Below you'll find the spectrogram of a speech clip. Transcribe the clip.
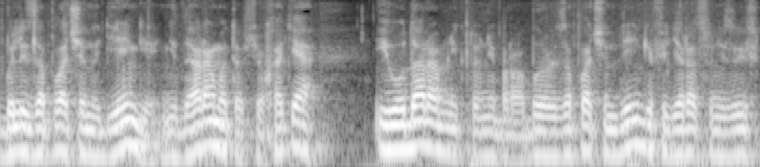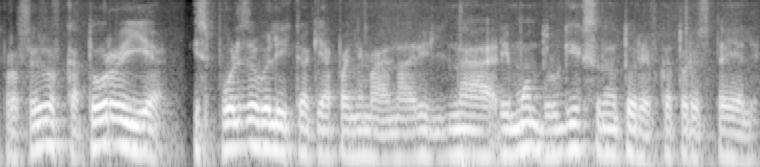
были заплачены деньги, недаром это все, хотя и ударом никто не брал, были заплачены деньги Федерации независимых профсоюзов, которые использовали, как я понимаю, на, на ремонт других санаториев, которые стояли.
